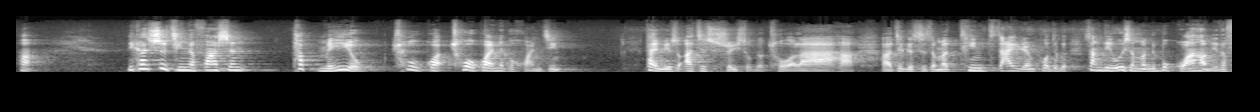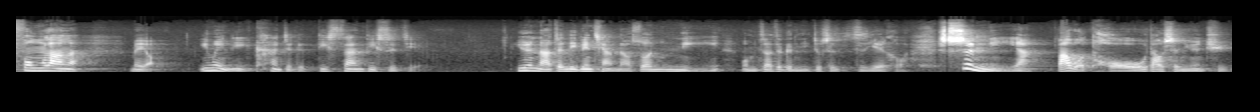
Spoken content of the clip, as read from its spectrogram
哈。你看事情的发生，他没有错怪错怪那个环境，他也没说啊，这是水手的错啦，哈啊，这个是什么天灾人祸？这个上帝为什么你不管好你的风浪啊？没有，因为你看这个第三、第四节，约拿在那边强调说你，我们知道这个你就是子耶和，是你呀、把我投到深渊去，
